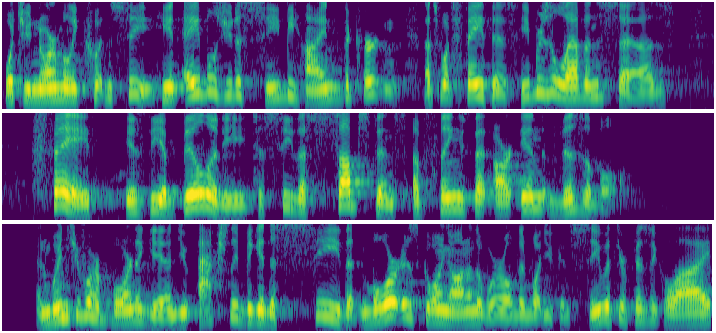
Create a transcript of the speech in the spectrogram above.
what you normally couldn't see. He enables you to see behind the curtain. That's what faith is. Hebrews 11 says faith is the ability to see the substance of things that are invisible. And when you are born again, you actually begin to see that more is going on in the world than what you can see with your physical eye,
